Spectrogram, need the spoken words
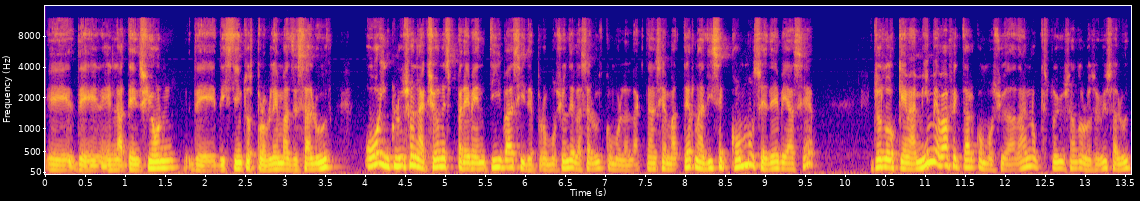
eh, de, en la atención de distintos problemas de salud o incluso en acciones preventivas y de promoción de la salud como la lactancia materna. Dice cómo se debe hacer. Entonces, lo que a mí me va a afectar como ciudadano que estoy usando los servicios de salud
